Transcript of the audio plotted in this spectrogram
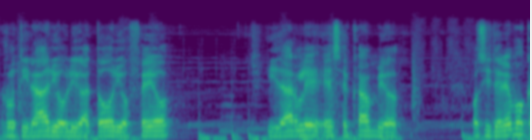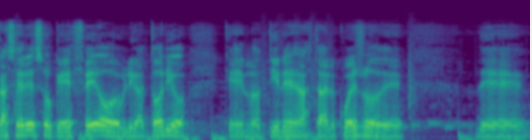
rutinario, obligatorio, feo y darle ese cambio O si tenemos que hacer eso que es feo, obligatorio, que nos tiene hasta el cuello de, de,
